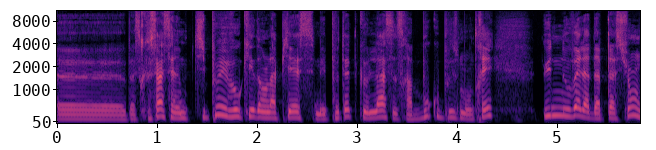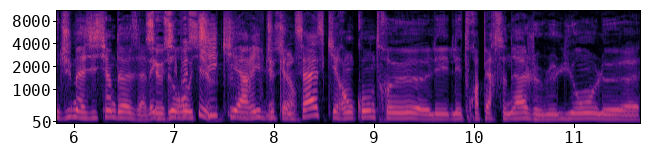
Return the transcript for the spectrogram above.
euh, parce que ça, c'est un petit peu évoqué dans la pièce, mais peut-être que là, ce sera beaucoup plus montré. une nouvelle adaptation du Magicien d'Oz avec Dorothy possible. qui arrive Bien du sûr. Kansas, qui rencontre euh, les, les trois personnages, le lion, le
